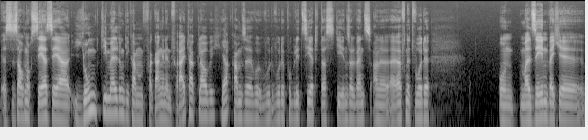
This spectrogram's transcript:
es ist auch noch sehr, sehr jung, die Meldung. Die kam am vergangenen Freitag, glaube ich. Ja. Kam sie, wurde, wurde publiziert, dass die Insolvenz eröffnet wurde. Und mal sehen, welche,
